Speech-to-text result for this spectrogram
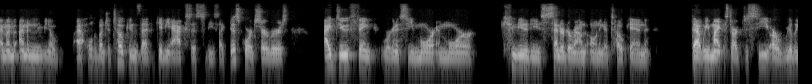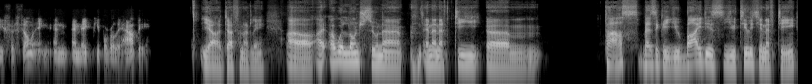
I'm I'm in you know I hold a bunch of tokens that give me access to these like Discord servers. I do think we're going to see more and more communities centered around owning a token that we might start to see are really fulfilling and, and make people really happy. Yeah, definitely. Uh, I, I will launch soon an NFT um, pass. Basically, you buy this utility NFT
